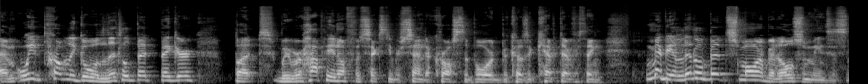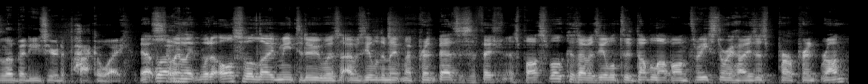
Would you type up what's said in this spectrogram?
Um, we'd probably go a little bit bigger, but we were happy enough with 60% across the board because it kept everything maybe a little bit smaller, but it also means it's a little bit easier to pack away. Yeah, well, So- I mean, like what it also allowed me to do was I was able to make my print beds as efficient as possible because I was able to double up on three-story houses per print run,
